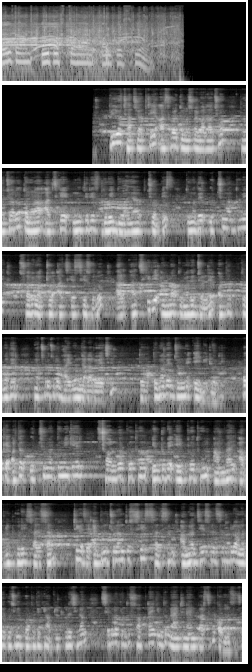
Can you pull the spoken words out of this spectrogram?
Welcome YouTube channel প্রিয় ছাত্রছাত্রী, আশা করি তোমরা সবাই ভালো আছো। তো চলো, তোমরা আজকে উনতিরিশ দুই দু হাজার চব্বিশ তোমাদের উচ্চ মাধ্যমিক সবেমাত্র আজকে শেষ হলো। আর আজকেরই আমরা তোমাদের জন্য, অর্থাৎ তোমাদের ছোট ছোট ভাই বোন যারা রয়েছে, তো তোমাদের জন্য এই ভিডিওটি। ওকে অর্থাৎ উচ্চ মাধ্যমিকের সর্বপ্রথম ইউটিউবে এই প্রথম আমরাই আপলোড করি সাজেশন ঠিক আছে? একদম চূড়ান্ত শেষ সাজেশন আমরা যে সাজেশনগুলো আমাদের কোচিংয়ের পক্ষ থেকে আপলোড করেছিলাম, সেগুলো কিন্তু সবটাই কিন্তু নাইনটি নাইন পার্সেন্ট কমন এসেছে।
